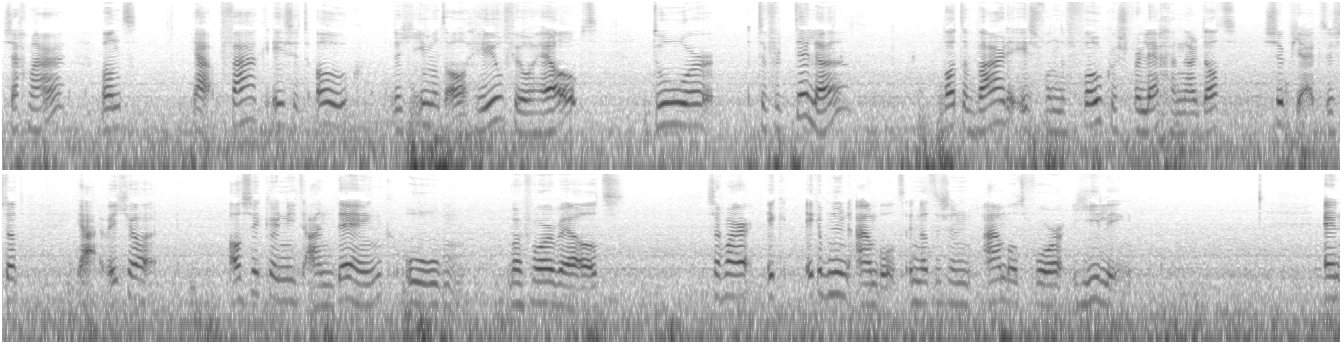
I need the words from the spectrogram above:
zeg maar. Want ja, vaak is het ook dat je iemand al heel veel helpt door te vertellen wat de waarde is van de focus verleggen naar dat subject. Dus dat, ja, weet je, als ik er niet aan denk om bijvoorbeeld zeg maar, ik, ik heb nu een aanbod. En dat is een aanbod voor healing. En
